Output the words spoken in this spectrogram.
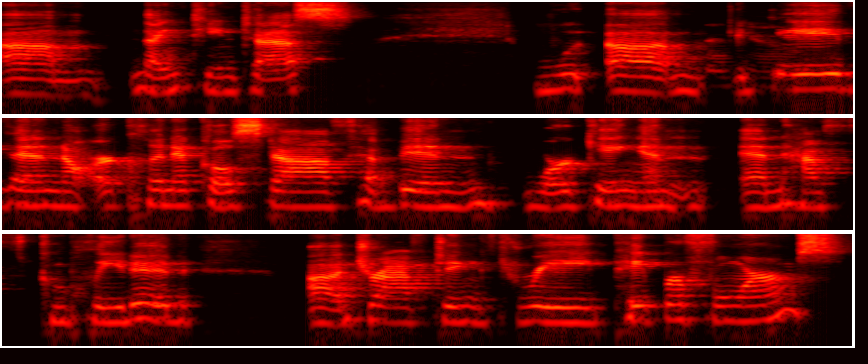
um, 19 tests. Um, Dave and our clinical staff have been working and, and have completed uh, drafting three paper forms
